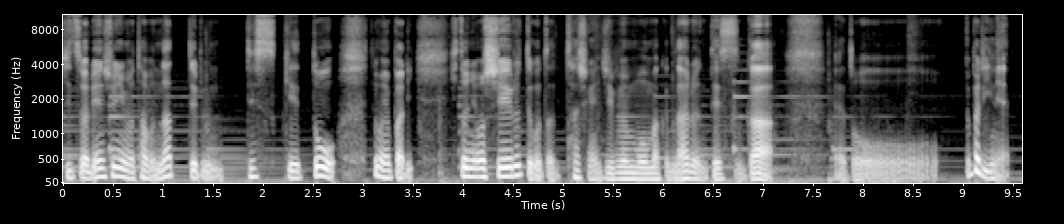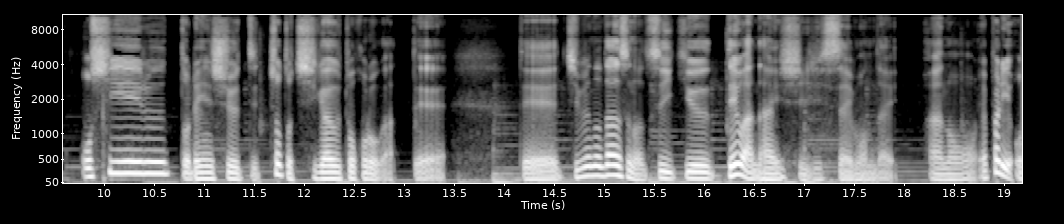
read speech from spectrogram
実は練習にも多分なってるんですけどでもやっぱり人に教えるってことは確かに自分も上手くなるんですがえっとやっぱりね教えると練習ってちょっと違うところがあってで自分のダンスの追求ではないし実際問題あのやっぱり教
